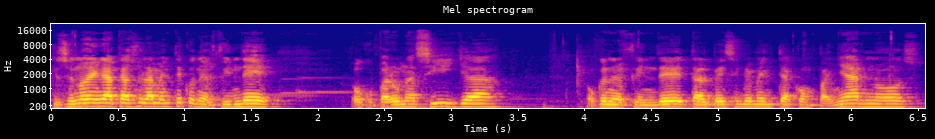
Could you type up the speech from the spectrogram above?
Que usted no venga acá solamente con el fin de ocupar una silla o con el fin de tal vez simplemente acompañarnos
